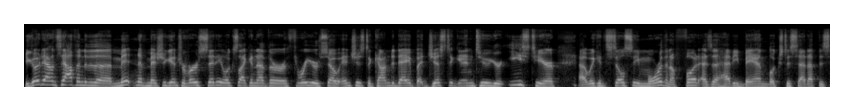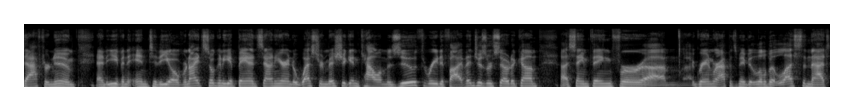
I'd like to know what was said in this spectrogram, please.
You go down south into the mitten of Michigan, Traverse City looks like another three or so inches to come today, but just again to your east here, uh, we can still see more than a foot as a heavy band looks to set up this afternoon and even into the overnight. Still going to get bands down here into western Michigan, Kalamazoo, three to five inches or so to come. Uh, same thing for um, Grand Rapids, maybe a little bit less than that.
